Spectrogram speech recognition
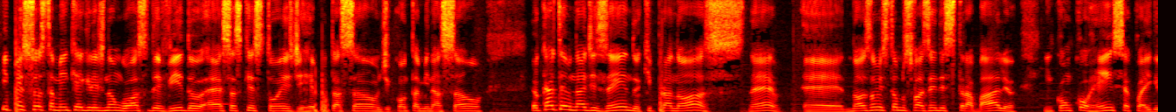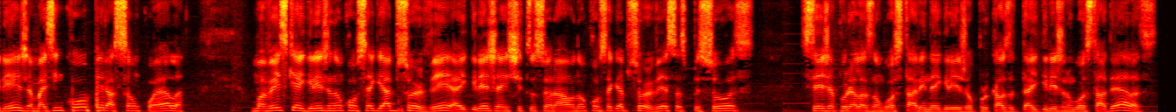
E pessoas também que a igreja não gosta devido a essas questões de reputação, de contaminação. Eu quero terminar dizendo que para nós, né, é, nós não estamos fazendo esse trabalho em concorrência com a igreja, mas em cooperação com ela. Uma vez que a igreja não consegue absorver, a igreja institucional não consegue absorver essas pessoas, seja por elas não gostarem da igreja ou por causa da igreja não gostar delas,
